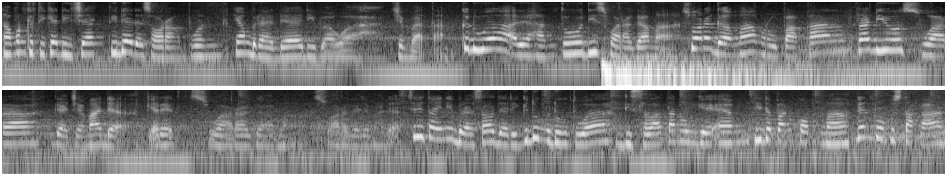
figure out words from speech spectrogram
namun ketika dicek tidak ada seorang pun yang berada di bawah jembatan. Kedua ada hantu di Suara Gama. Suara Gama merupakan radio suara Gajah Mada. Get it? Suara Gama, Suara Gajah Mada. Cerita ini berasal dari gedung-gedung tua di selatan UGM di depan kota Kopma, dan perpustakaan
